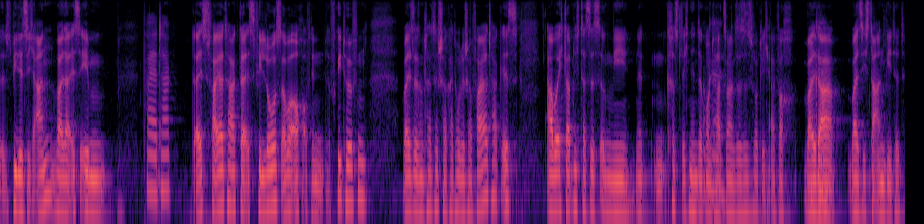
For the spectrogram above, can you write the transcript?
es bietet sich an, weil da ist eben Feiertag. da ist Feiertag, da ist viel los, aber auch auf den Friedhöfen, weil es ja so ein klassischer katholischer Feiertag ist. Aber ich glaube nicht, dass es irgendwie eine, einen christlichen Hintergrund Okay. hat, sondern das ist wirklich einfach, weil Okay. da, weil es sich da anbietet.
